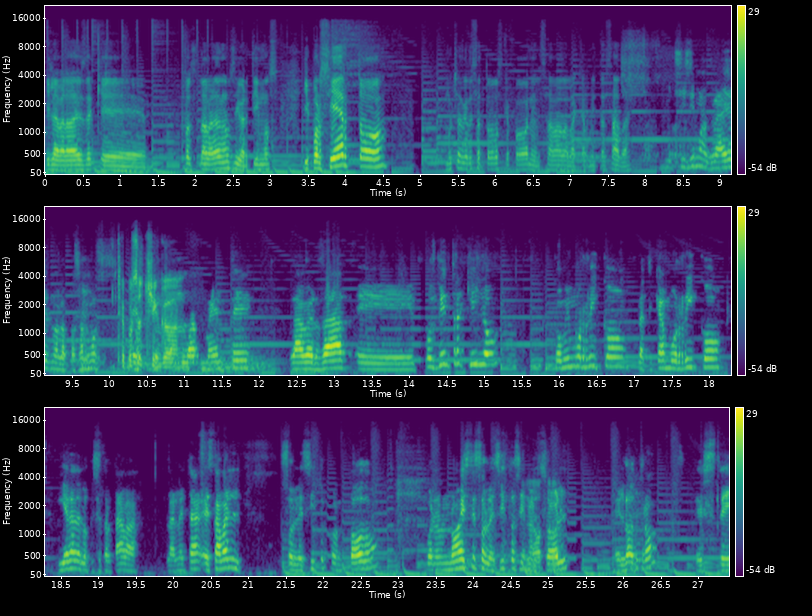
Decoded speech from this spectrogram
Y la verdad es de que... Pues la verdad nos divertimos. Y por cierto... Muchas gracias a todos los que fueron el sábado a la carnita asada. Muchísimas gracias, nos la pasamos. Se puso chingón. La verdad, eh, pues bien tranquilo. Comimos rico, platicamos rico y era de lo que se trataba. La neta, estaba el solecito con todo. Bueno, no este solecito, sino El el, otro. sol, el otro. Este,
